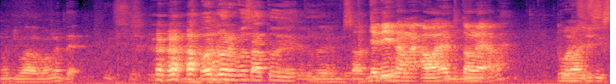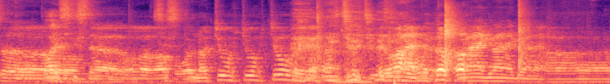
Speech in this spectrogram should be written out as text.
ngejual banget ya Oh 2001 ya. 2001 Jadi nama awalnya tuh toleh apa? Twice system Twice system. Oh, pokoknya cuh cuh cuh ya. Gimana? Gimana gimana gimana? Ah,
